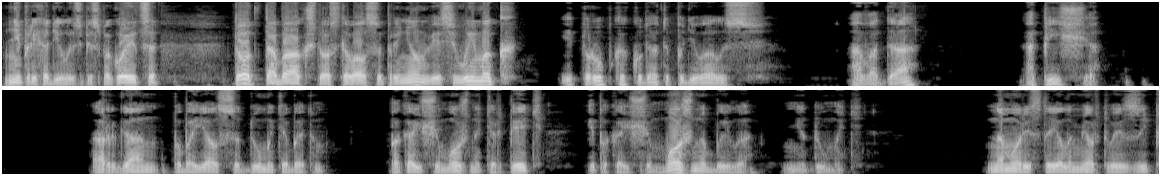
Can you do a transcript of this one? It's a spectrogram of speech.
не приходилось беспокоиться. Тот табак, что оставался при нем, весь вымок, и трубка куда-то подевалась. А вода? А пища? Арган побоялся думать об этом. Пока еще можно терпеть, и пока еще можно было не думать. На море стояла мертвая зыбь,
